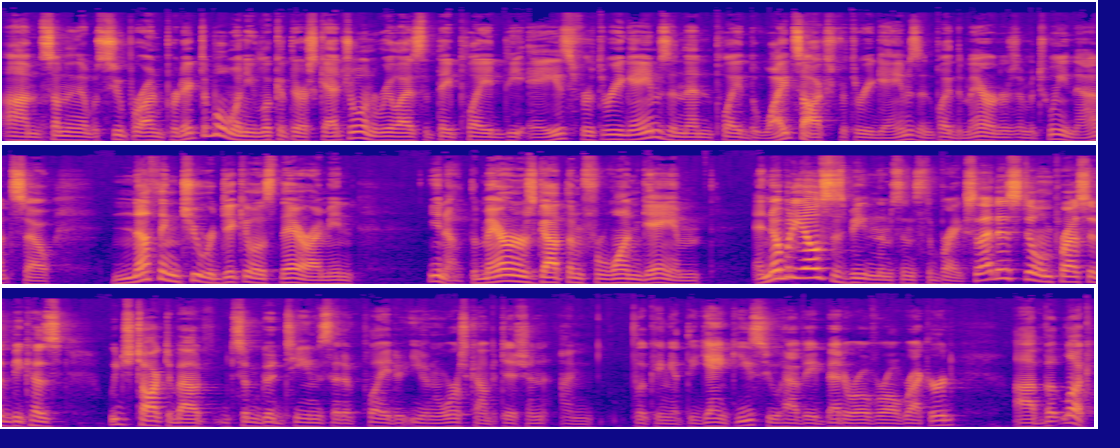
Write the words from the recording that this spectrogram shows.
um, something that was super unpredictable when you look at their schedule and realize that they played the A's for three games and then played the White Sox for three games and played the Mariners in between that. So nothing too ridiculous there. I mean, you know, the Mariners got them for one game and nobody else has beaten them since the break. So that is still impressive because we just talked about some good teams that have played even worse competition. I'm looking at the Yankees, who have a better overall record. Uh, but look,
